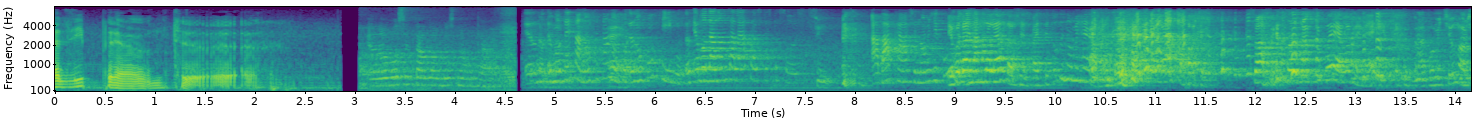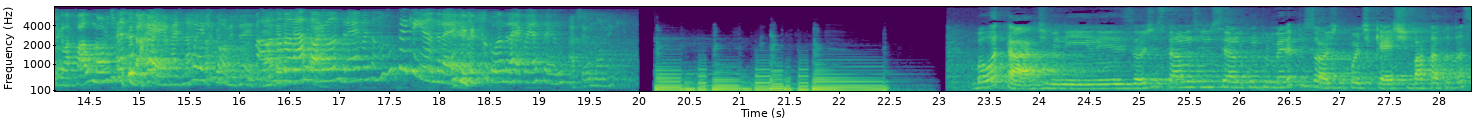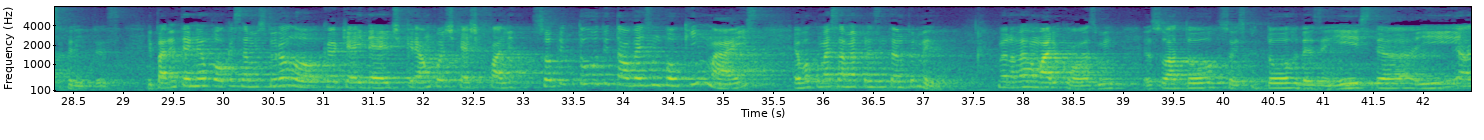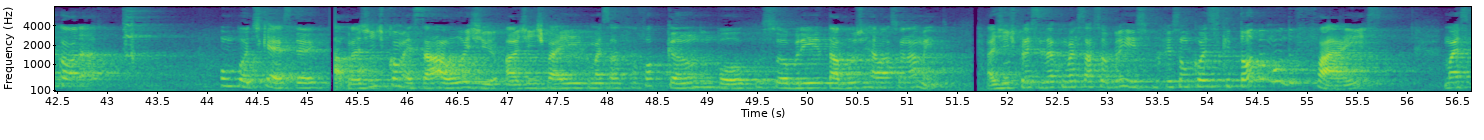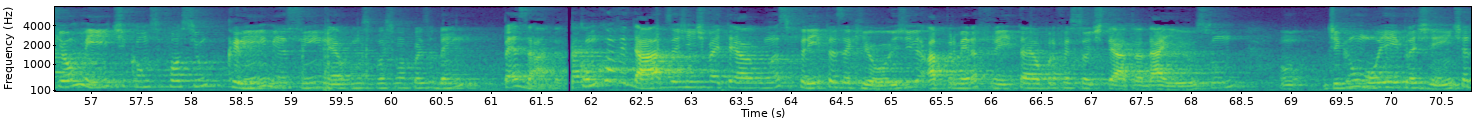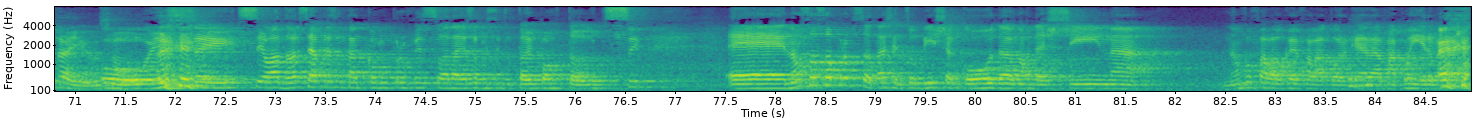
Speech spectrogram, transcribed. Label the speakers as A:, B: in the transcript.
A: quase pronto.
B: Eu não vou citar nomes não, tá?
C: Eu, eu vou tentar não citar, eu não consigo. Eu, eu vou dar nome aleatório para as pessoas. Sim. Abacate, nome de Eu vou dar nome aleatório, gente. Vai ter tudo nome. Não ser aleatório. Só as pessoas vão tipo ela, né? É isso. Eu vou mentir o nome. Chega lá, fala o nome de verdade. É, mas não é esse nome, gente. Nome aleatório, o André, mas eu não sei quem é André. O André conhece eu. Achei o nome.
D: Boa tarde, meninas. Hoje estamos iniciando com o primeiro episódio do podcast Batata das Fritas. E para entender um pouco essa mistura louca, que é a ideia de criar um podcast que fale sobre tudo e talvez um pouquinho mais, eu vou começar me apresentando primeiro. Meu nome é Romário Cosme, eu sou ator, sou escritor, desenhista e agora um podcaster. Para a gente começar hoje, a gente vai começar fofocando um pouco sobre tabus de relacionamento. A gente precisa conversar sobre isso, porque são coisas que todo mundo faz, mas que omite como se fosse um crime, assim, né? Como se fosse uma coisa bem pesada. Como convidados, a gente vai ter algumas fritas aqui hoje. A primeira frita é o professor de teatro Adailson. Diga um oi aí pra gente, Adailson.
E: Oi, gente. Eu adoro ser apresentado como professor, daí eu me sinto tão importante. É, não sou só professor, tá, gente? Sou bicha gorda, nordestina. Não vou falar o que eu ia falar agora, que era maconheira, mas,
